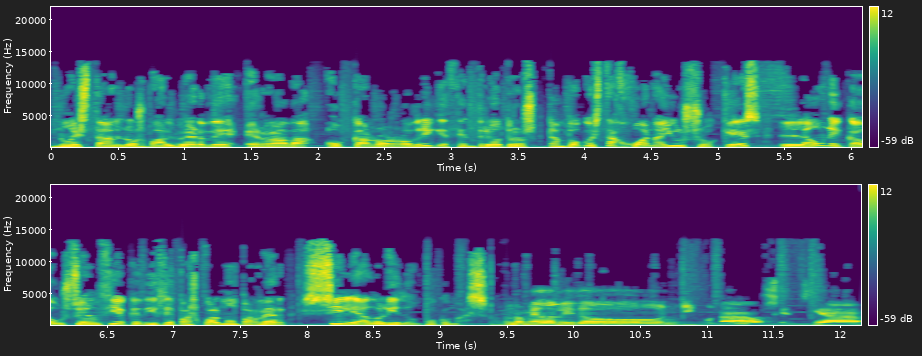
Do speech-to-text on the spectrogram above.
No están los Valverde, Herrada o Carlos Rodríguez, entre otros. Tampoco está Juan Ayuso, que es la única ausencia que dice Pascual Montparler sí le ha dolido un poco más. No me ha dolido ninguna ausencia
